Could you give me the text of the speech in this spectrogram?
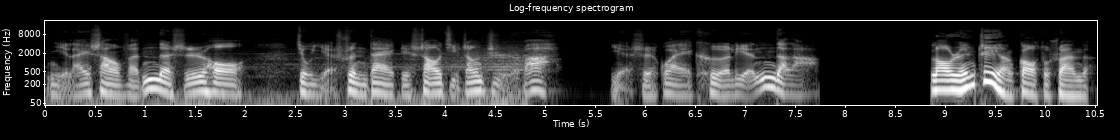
你来上坟的时候，就也顺带给烧几张纸吧，也是怪可怜的啦。老人这样告诉栓子，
